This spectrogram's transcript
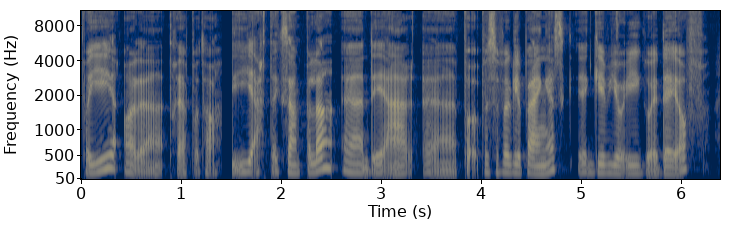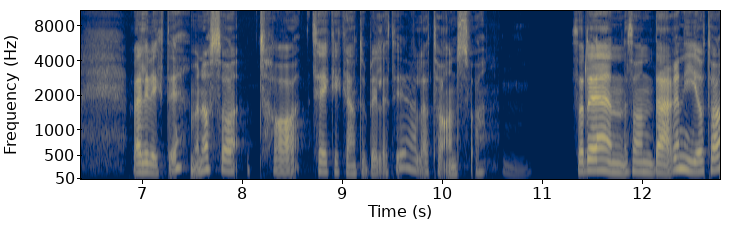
på gi, og det er tre på ta. Gi ett eksempel, da. Eh, det er eh, på, selvfølgelig på engelsk 'give your ego a day off'. Veldig viktig. Men også ta, take accountability, eller ta ansvar. Mm. Så det er en, sånn, det er en gi og ta.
